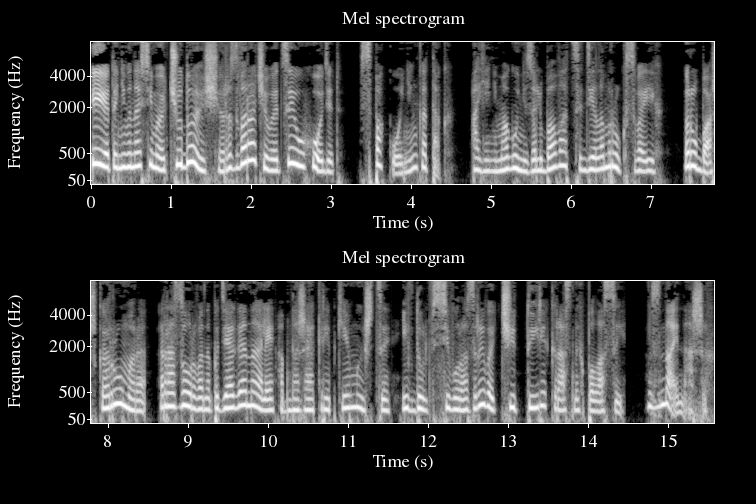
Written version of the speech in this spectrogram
И это невыносимое чудовище разворачивается и уходит. Спокойненько так. А я не могу не залюбоваться делом рук своих. Рубашка Румора разорвана по диагонали, обнажая крепкие мышцы, и вдоль всего разрыва четыре красных полосы. Знай наших.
